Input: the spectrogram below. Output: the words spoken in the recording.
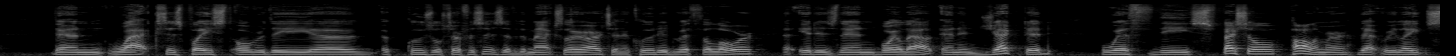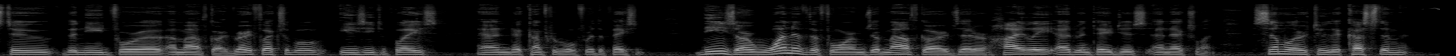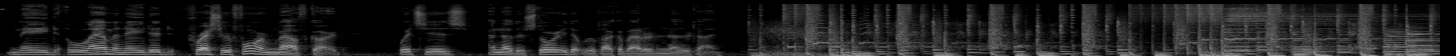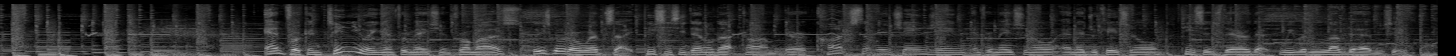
Then wax is placed over the uh, occlusal surfaces of the maxillary arch and occluded with the lower. It is then boiled out and injected with the special polymer that relates to the need for a, a mouth guard. Very flexible, easy to place, and uh, comfortable for the patient. These are one of the forms of mouth guards that are highly advantageous and excellent, similar to the custom made laminated pressure formed mouth guard, which is another story that we'll talk about at another time. And for continuing information from us, please go to our website, pccdental.com. There are constantly changing informational and educational pieces there that we would love to have you see.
